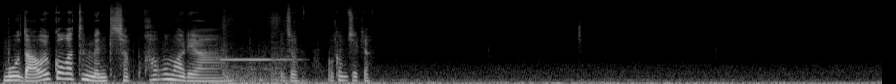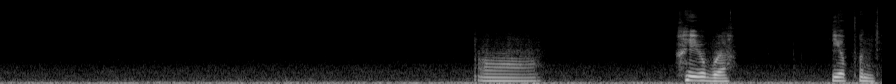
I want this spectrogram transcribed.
뭐 나올 것 같은 멘트 자꾸 하고 말이야 그죠? 어 깜짝이야 이거 뭐야 이어폰들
